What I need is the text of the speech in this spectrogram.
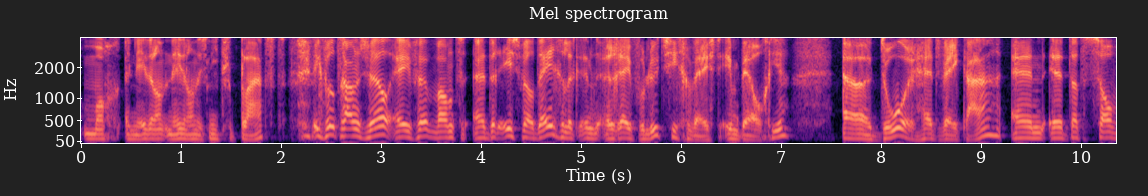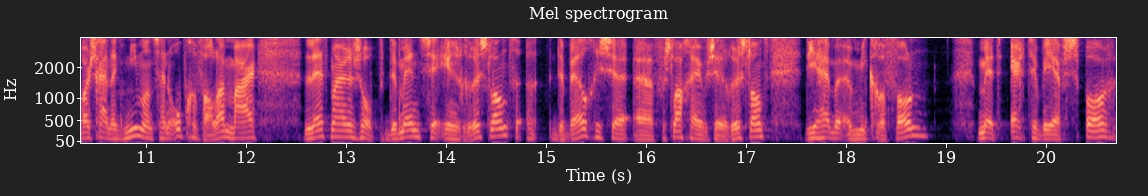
mocht Nederland, Nederland is niet geplaatst. Ik wil trouwens wel even, want uh, er is wel degelijk een, revolutie geweest in België. Uh, door het WK. En dat zal waarschijnlijk niemand zijn opgevallen. Maar let maar eens op. De mensen in Rusland, de Belgische verslaggevers in Rusland, die hebben een microfoon met RTBF Spoor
